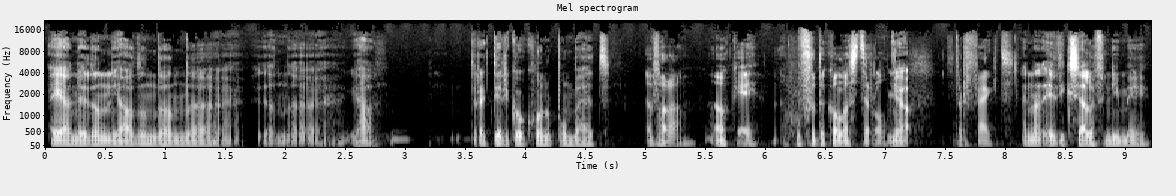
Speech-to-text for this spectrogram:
Ja, nee, dan, ja, dan, dan, eh, dan eh, ja, trakteer ik ook gewoon op ontbijt. Voilà, oké. Goed voor de cholesterol. Ja. Perfect. En dan eet ik zelf niet mee.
